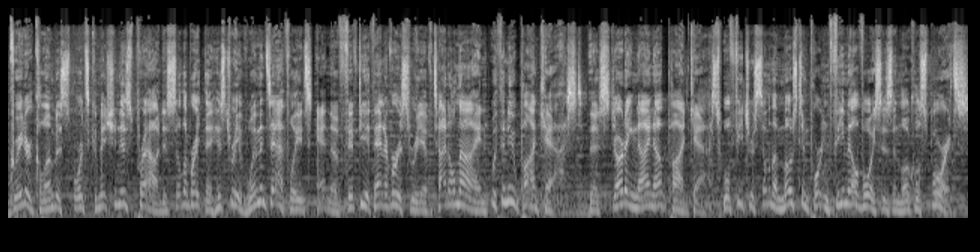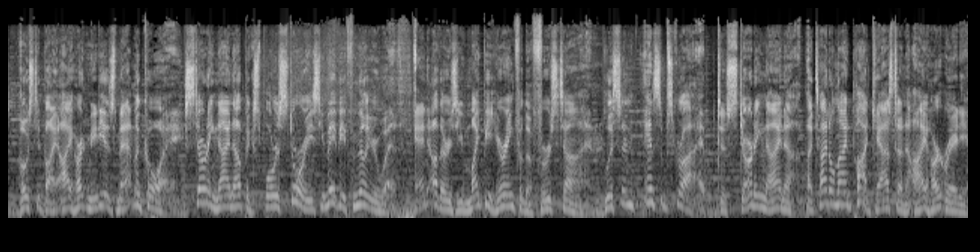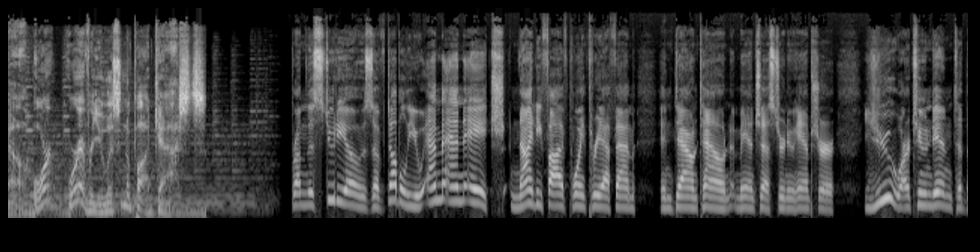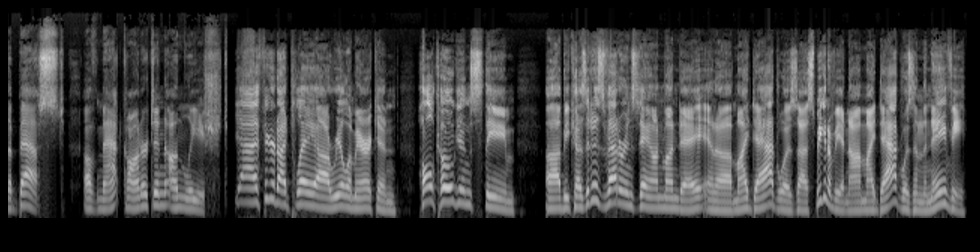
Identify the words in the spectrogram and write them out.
Greater Columbus Sports Commission is proud to celebrate the history of women's athletes and the 50th anniversary of Title IX with a new podcast. The Starting Nine Up podcast will feature some of the most important female voices in local sports. Hosted by iHeartMedia's Matt McCoy, Starting Nine Up explores stories you may be familiar with and others you might be hearing for the first time. Listen and subscribe to Starting Nine Up, a Title IX podcast on iHeartRadio or wherever you listen to podcasts. From the studios of WMNH 95.3 FM in downtown Manchester, New Hampshire, you are tuned in to the best of Matt Connarton Unleashed. Yeah, I figured I'd play uh, Real American, Hulk Hogan's theme, uh, because it is Veterans Day on Monday. And uh, my dad was, uh, speaking of Vietnam, my dad was in the Navy.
